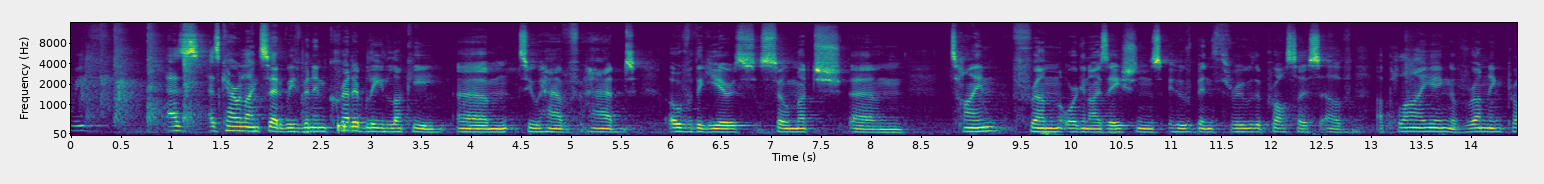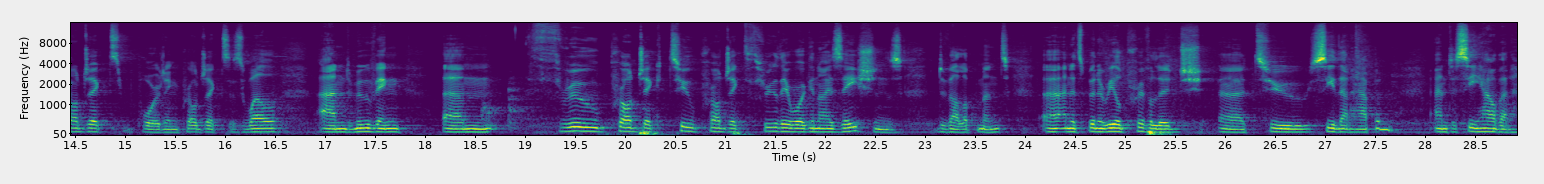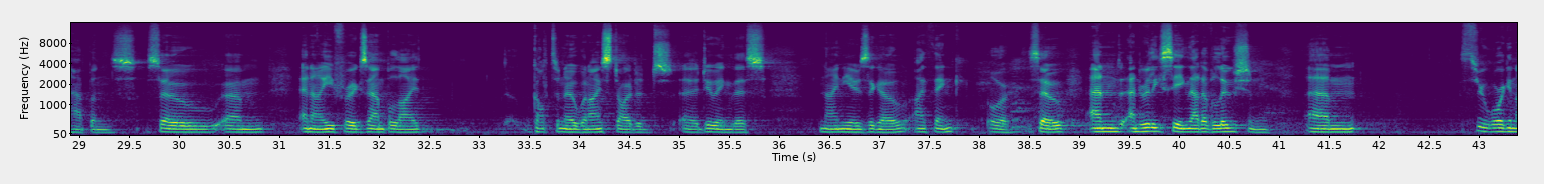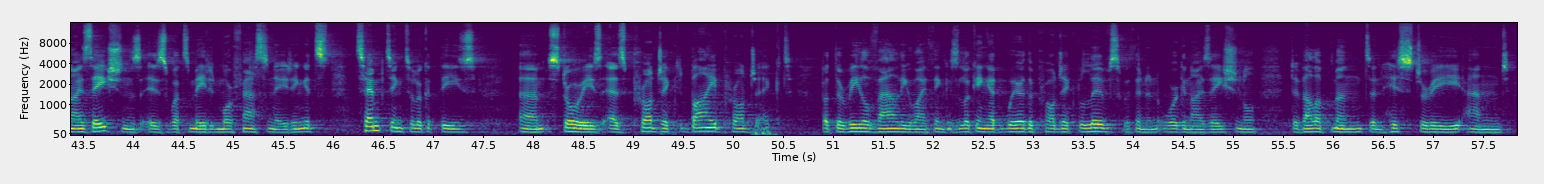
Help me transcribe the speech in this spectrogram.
We've, as, as Caroline said, we've been incredibly lucky um, to have had over the years so much um, time from organizations who've been through the process of applying, of running projects, reporting projects as well, and moving um, through project to project through their organization's development. Uh, and it's been a real privilege uh, to see that happen and to see how that happens. So, um, NIE, for example, I got to know when I started uh, doing this nine years ago, I think, or so, and, and really seeing that evolution um, through organizations is what's made it more fascinating. It's tempting to look at these um, stories as project by project, but the real value, I think, is looking at where the project lives within an organizational development and history and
